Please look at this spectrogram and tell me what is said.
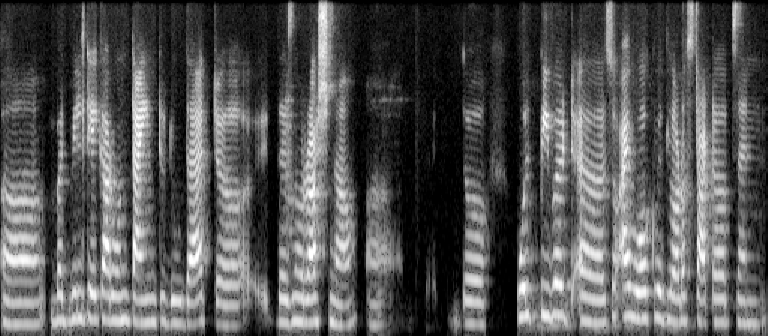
uh, but we'll take our own time to do that. Uh, there's no rush now. Uh, the whole pivot so i work with a lot of startups and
